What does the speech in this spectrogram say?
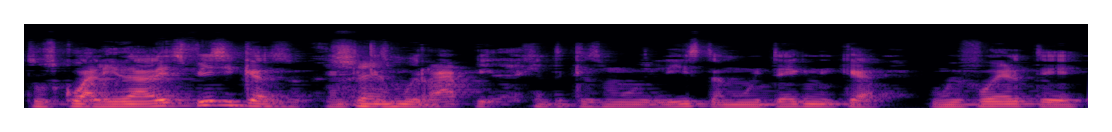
tus cualidades físicas. Gente Sí. que es muy rápida, gente que es muy lista, muy técnica, muy fuerte.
